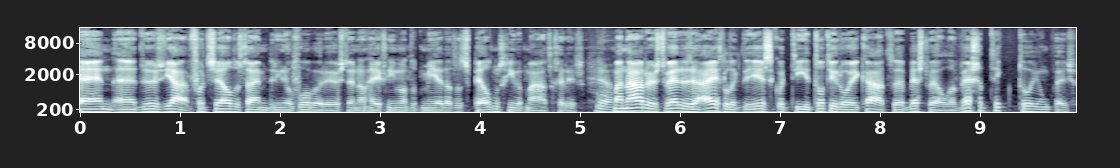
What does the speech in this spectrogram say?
En eh, dus ja, voor hetzelfde je met 3-0 voor bij rust. En dan heeft niemand het meer dat het spel misschien wat matiger is. Ja. Maar na rust werden ze eigenlijk de eerste kwartier tot die rode kaart eh, best wel eh, weggetikt door Jong PSV.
